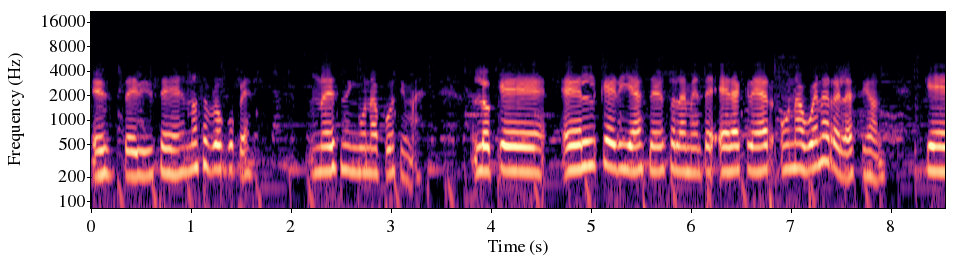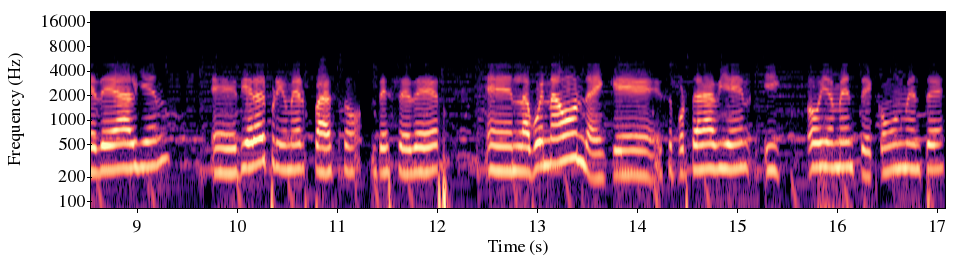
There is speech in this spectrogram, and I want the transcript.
este dice, no se preocupe, no es ninguna pócima. Lo que él quería hacer solamente era crear una buena relación, que de alguien eh, diera el primer paso de ceder en la buena onda, en que se portara bien y obviamente, comúnmente,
